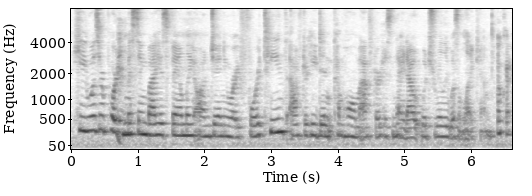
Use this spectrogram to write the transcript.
he was reported missing by his family on January 14th after he didn't come home after his night out, which really wasn't like him. Okay.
